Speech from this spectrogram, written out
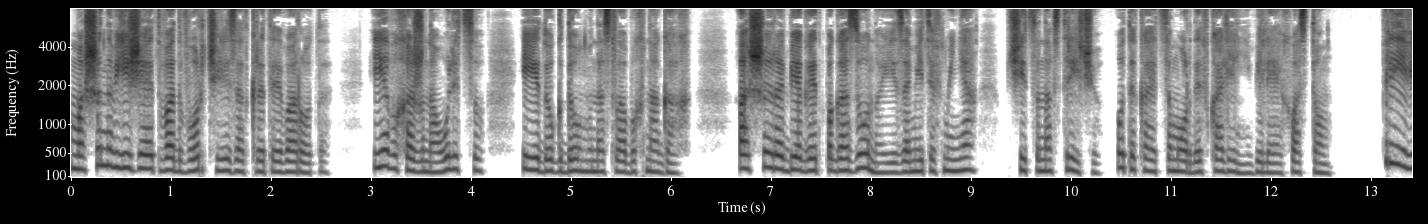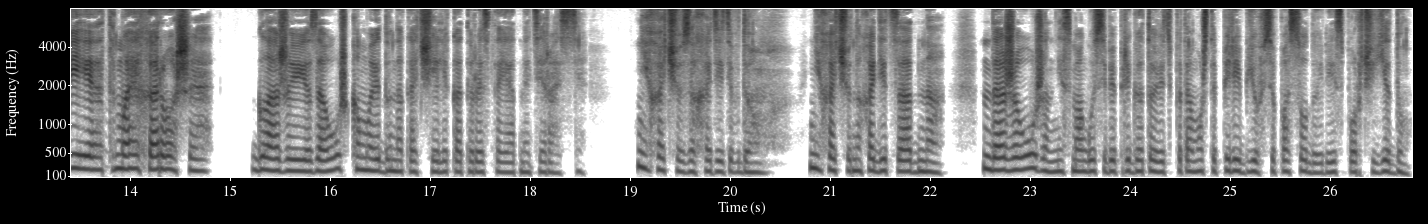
Машина въезжает во двор через открытые ворота. Я выхожу на улицу и иду к дому на слабых ногах. Ашира бегает по газону и, заметив меня, мчится навстречу, утыкается мордой в колени, виляя хвостом. «Привет, моя хорошая!» Глажу ее за ушком и иду на качели, которые стоят на террасе. Не хочу заходить в дом. Не хочу находиться одна. Даже ужин не смогу себе приготовить, потому что перебью всю посуду или испорчу еду.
